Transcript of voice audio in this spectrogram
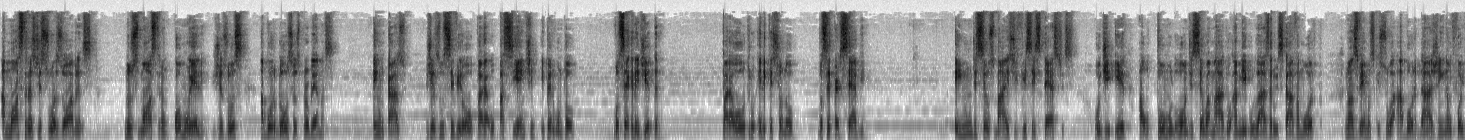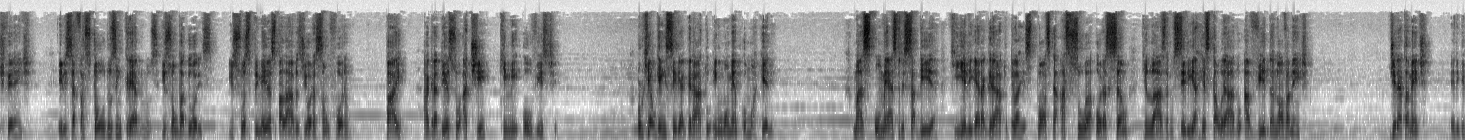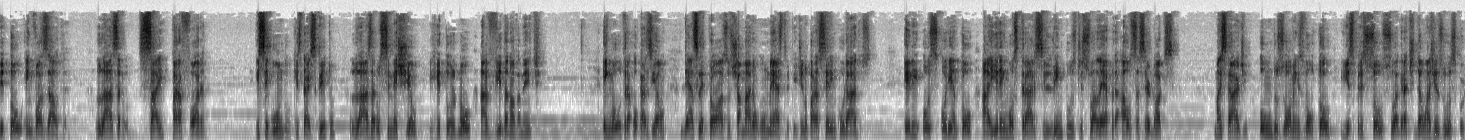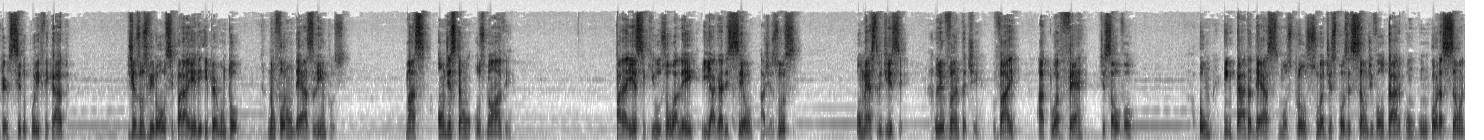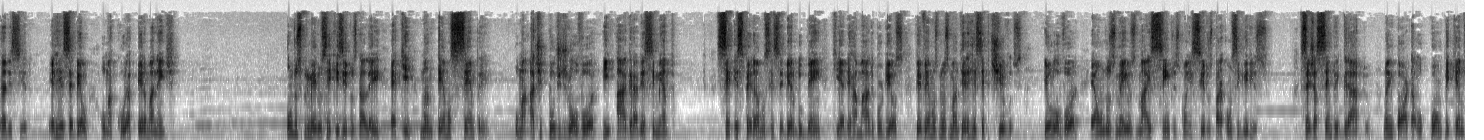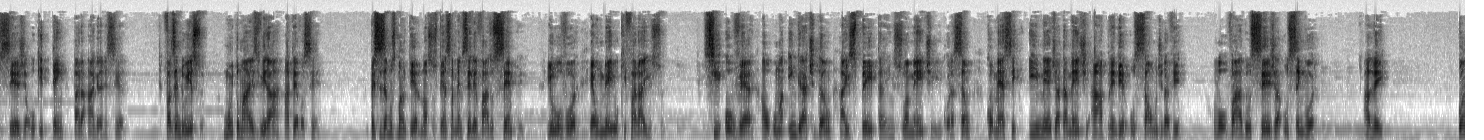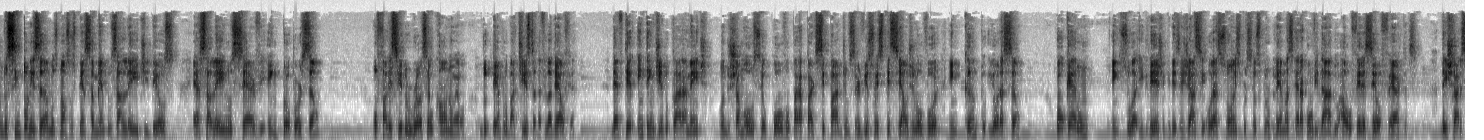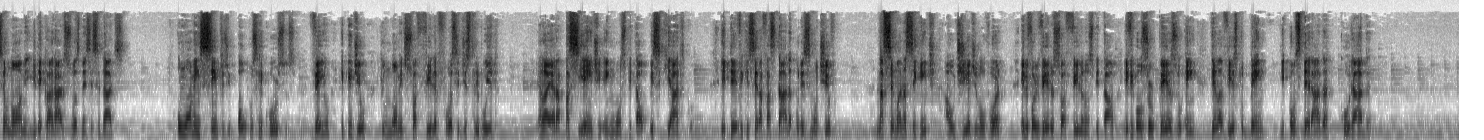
Amostras de suas obras nos mostram como ele, Jesus, abordou seus problemas. Em um caso, Jesus se virou para o paciente e perguntou: Você acredita? Para outro, ele questionou: Você percebe? Em um de seus mais difíceis testes, o de ir ao túmulo onde seu amado amigo Lázaro estava morto, nós vemos que sua abordagem não foi diferente. Ele se afastou dos incrédulos e zombadores, e suas primeiras palavras de oração foram: Pai, agradeço a ti que me ouviste. Por que alguém seria grato em um momento como aquele? Mas o mestre sabia que ele era grato pela resposta à sua oração, que Lázaro seria restaurado à vida novamente. Diretamente, ele gritou em voz alta: Lázaro, sai para fora. E segundo o que está escrito, Lázaro se mexeu e retornou à vida novamente. Em outra ocasião, dez leprosos chamaram um mestre pedindo para serem curados. Ele os orientou a irem mostrar-se limpos de sua lepra aos sacerdotes. Mais tarde, um dos homens voltou e expressou sua gratidão a Jesus por ter sido purificado. Jesus virou-se para ele e perguntou: Não foram dez limpos? Mas onde estão os nove? Para esse que usou a lei e agradeceu a Jesus, o mestre disse: Levanta-te, vai, a tua fé te salvou. Um em cada dez mostrou sua disposição de voltar com um coração agradecido. Ele recebeu uma cura permanente. Um dos primeiros requisitos da lei é que mantemos sempre uma atitude de louvor e agradecimento. Se esperamos receber do bem que é derramado por Deus, devemos nos manter receptivos. E o louvor é um dos meios mais simples conhecidos para conseguir isso. Seja sempre grato, não importa o quão pequeno seja o que tem para agradecer. Fazendo isso, muito mais virá até você. Precisamos manter nossos pensamentos elevados sempre, e o louvor é um meio que fará isso. Se houver alguma ingratidão à espreita em sua mente e coração, comece imediatamente a aprender o Salmo de Davi. Louvado seja o Senhor, a lei. Quando sintonizamos nossos pensamentos à lei de Deus, essa lei nos serve em proporção. O falecido Russell Conwell, do Templo Batista da Filadélfia, deve ter entendido claramente quando chamou seu povo para participar de um serviço especial de louvor em canto e oração. Qualquer um em sua igreja que desejasse orações por seus problemas era convidado a oferecer ofertas, deixar seu nome e declarar suas necessidades. Um homem simples de poucos recursos veio e pediu que o nome de sua filha fosse distribuído. Ela era paciente em um hospital psiquiátrico e teve que ser afastada por esse motivo. Na semana seguinte, ao dia de louvor, ele foi ver sua filha no hospital e ficou surpreso em tê-la visto bem e considerada curada.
